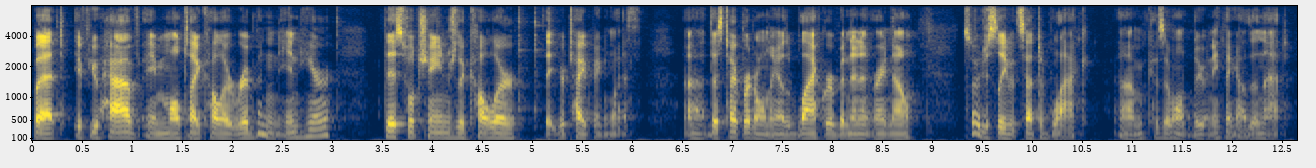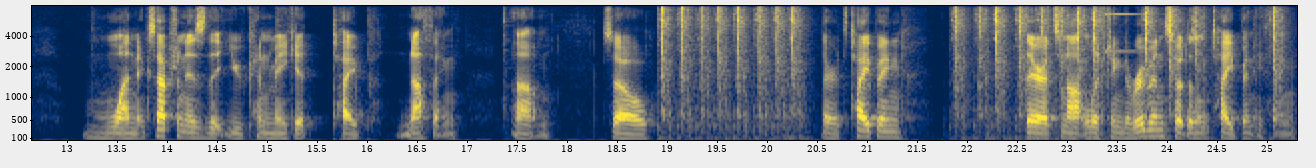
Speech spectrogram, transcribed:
but if you have a multicolor ribbon in here, this will change the color that you're typing with. Uh, this typewriter only has a black ribbon in it right now, so just leave it set to black because um, it won't do anything other than that. One exception is that you can make it type nothing. Um, so there it's typing, there it's not lifting the ribbon so it doesn't type anything.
